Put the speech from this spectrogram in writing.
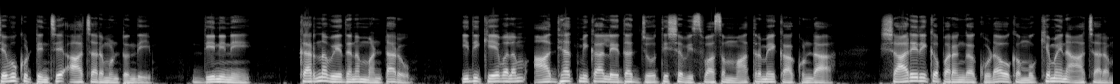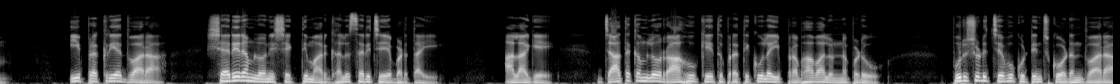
చెవు కుట్టించే ఆచారముంటుంది. దీనినే కర్ణవేదనం అంటారు. ఇది కేవలం ఆధ్యాత్మిక లేదా జ్యోతిష విశ్వాసం మాత్రమే కాకుండా శారీరక పరంగా కూడా ఒక ముఖ్యమైన ఆచారం. ఈ ప్రక్రియ ద్వారా శరీరంలోని శక్తి మార్గాలు సరిచేయబడతాయి. అలాగే జాతకంలో రాహుకేతు ప్రతికూల ఈ ప్రభావాలున్నప్పుడు పురుషుడు చెవు కుట్టించుకోవడం ద్వారా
